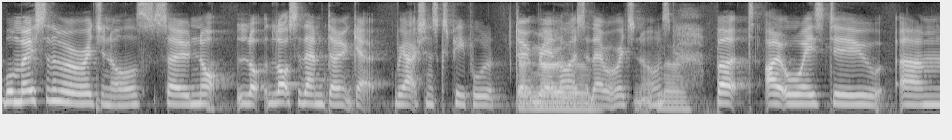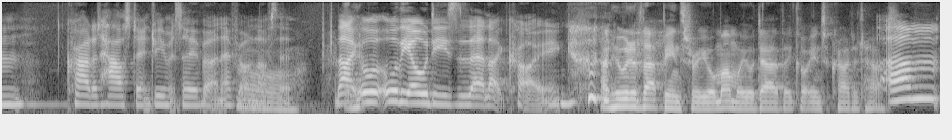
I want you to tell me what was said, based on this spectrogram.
well, most of them are originals, so not lo- lots of them don't get reactions because people don't, Don't realise that they're originals. No. But I always do um, "Crowded House, Don't Dream It's Over," and everyone loves it. Oh. Like all, all the oldies, they're like crying. and who would have that been through? Your mum or your dad that got you into Crowded House? um,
